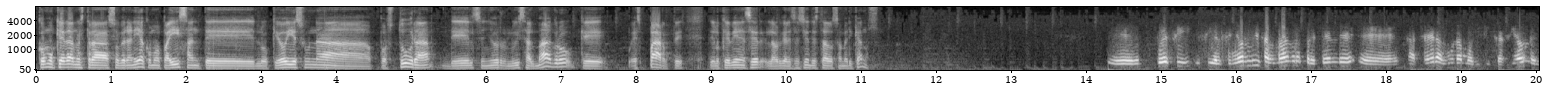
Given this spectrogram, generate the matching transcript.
¿Cómo queda nuestra soberanía como país ante lo que hoy es una postura del señor Luis Almagro, que es parte de lo que viene a ser la Organización de Estados Americanos? Eh, pues si, si el señor Luis Almagro pretende eh, hacer alguna modificación en,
